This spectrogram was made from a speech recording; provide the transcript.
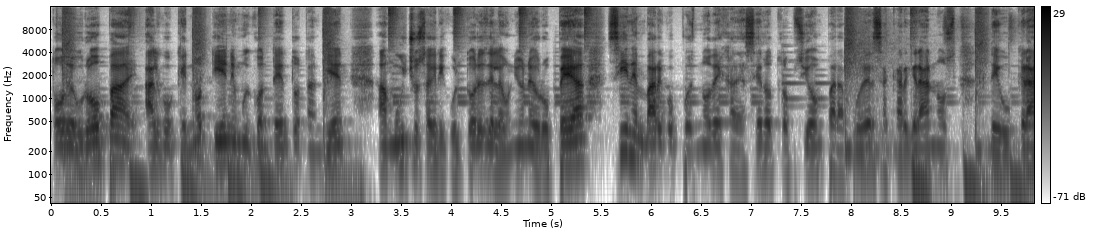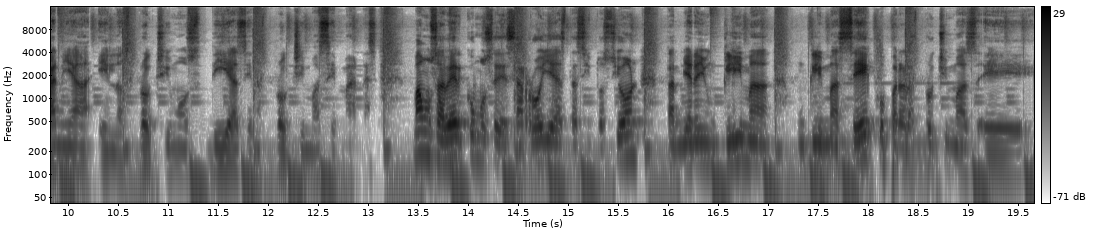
toda Europa, algo que no tiene muy contento también a muchos agricultores de la Unión Europea. Sin embargo, pues no deja de ser otra opción para poder sacar granos de Ucrania en los próximos días, en las próximas semanas. Vamos a ver cómo se desarrolla esta situación. También hay un clima, un clima seco para las próximas... Eh,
